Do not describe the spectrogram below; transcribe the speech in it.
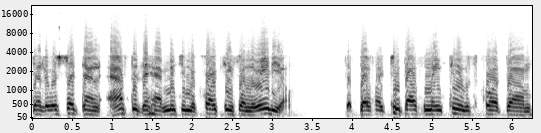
that it was shut down after they had mentioned the court case on the radio. That was like 2019. It was called. Um,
